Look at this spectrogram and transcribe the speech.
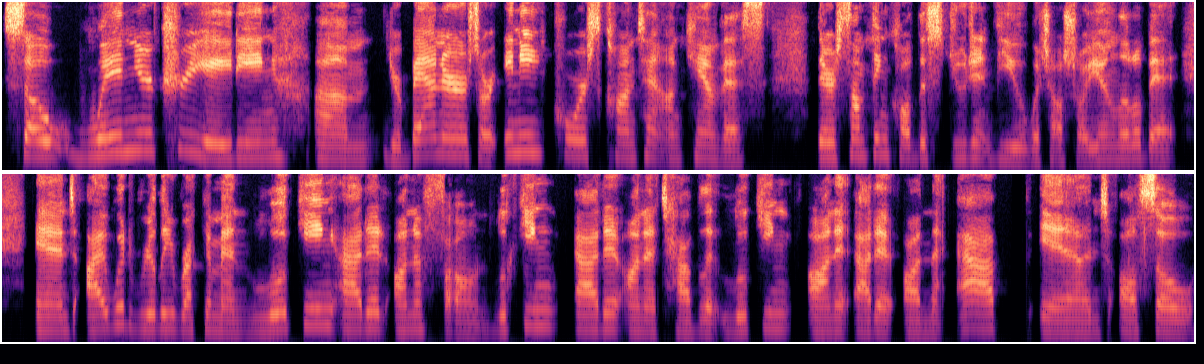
So when you're creating um, your banners or any course content on Canvas, there's something called the student view, which I'll show you in a little bit. And I would really recommend looking at it on a phone, looking at it on a tablet, looking on it at it on the app and also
